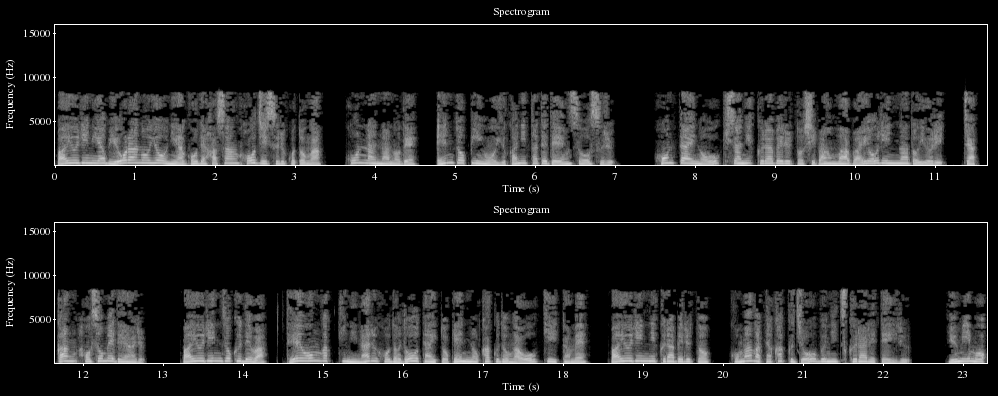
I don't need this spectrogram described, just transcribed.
バイオリンやビオラのように顎で破産保持することが困難なので、エンドピンを床に立てて演奏する。本体の大きさに比べると指板はバイオリンなどより若干細めである。バイオリン属では低音楽器になるほど胴体と弦の角度が大きいため、バイオリンに比べると駒が高く丈夫に作られている。弓も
